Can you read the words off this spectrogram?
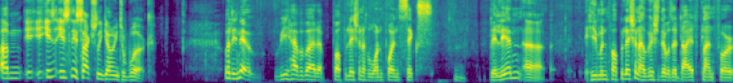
Um, is is this actually going to work? Well, you know, we have about a population of 1.6 billion. Uh, human population. I wish there was a diet plan for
